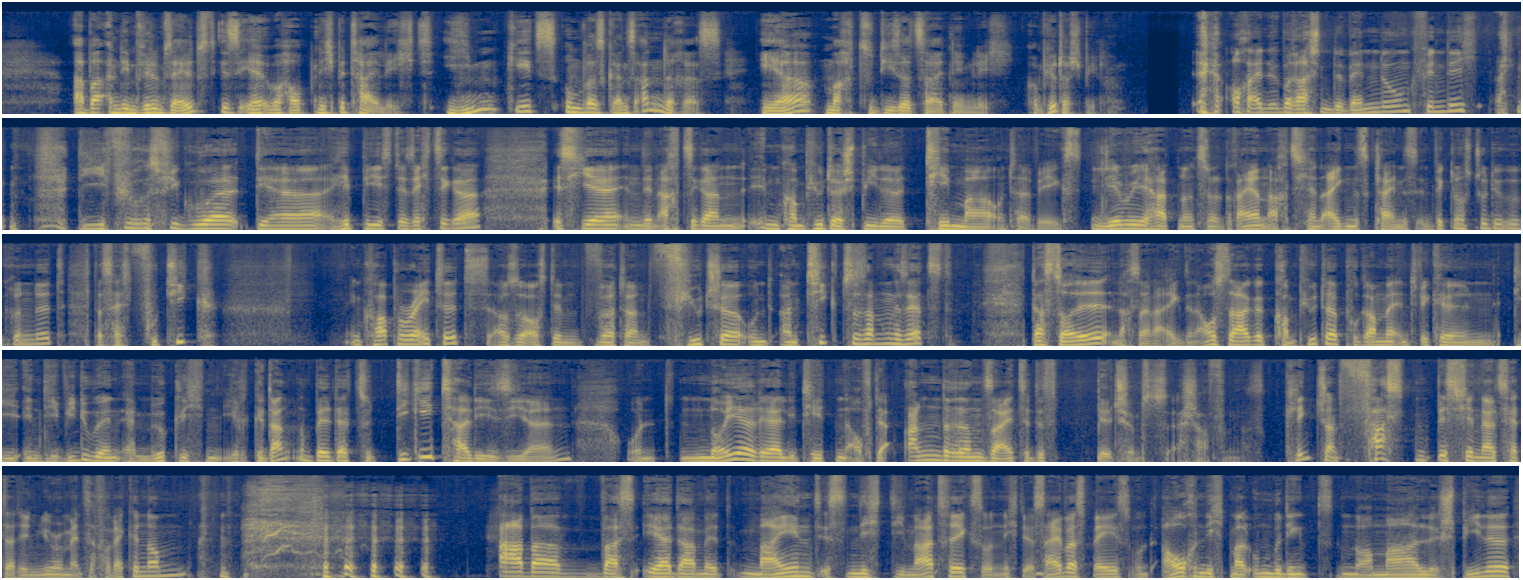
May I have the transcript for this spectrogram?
Aber an dem Film selbst ist er überhaupt nicht beteiligt. Ihm geht's um was ganz anderes. Er macht zu dieser Zeit nämlich Computerspiele. auch eine überraschende Wendung, finde ich. Die Führungsfigur der Hippies der 60er ist hier in den 80ern im Computerspiele-Thema unterwegs. Leary hat 1983 ein eigenes kleines Entwicklungsstudio gegründet, das heißt Futique. Incorporated, also aus den Wörtern Future und Antique zusammengesetzt. Das soll nach seiner eigenen Aussage Computerprogramme entwickeln, die Individuen ermöglichen, ihre Gedankenbilder zu digitalisieren und neue Realitäten auf der anderen Seite des Bildschirms zu erschaffen. Das klingt schon fast ein bisschen, als hätte er den Neuromancer vorweggenommen. Aber was er damit meint, ist nicht die Matrix und nicht der Cyberspace und auch nicht mal unbedingt normale Spiele,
